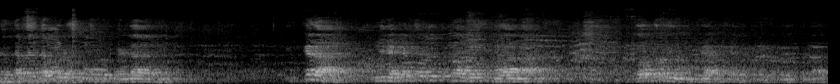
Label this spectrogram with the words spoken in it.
పెద్ద పెద్ద పరిస్థితులు వెళ్ళాలని. ఇక్కడ మీరు ఎక్కడ చదువుతున్నారు ఫలానా? గౌరవం చదువుతున్నారు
